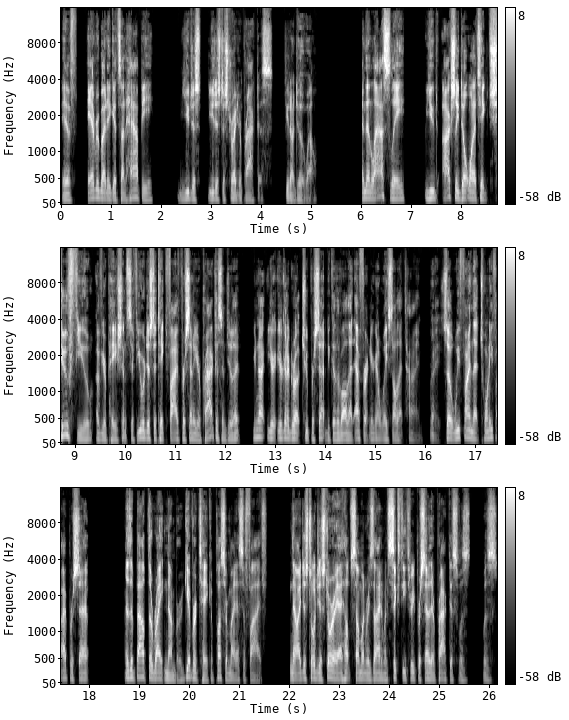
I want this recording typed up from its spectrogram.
If everybody gets unhappy, you just, you just destroyed your practice if you don't do it well. And then lastly, you actually don't want to take too few of your patients. If you were just to take 5% of your practice and do it, you're not, you're, you're going to grow at 2% because of all that effort and you're going to waste all that time. Right. So we find that 25% is about the right number, give or take a plus or minus of five. Now, I just told you a story. I helped someone resign when 63% of their practice was, was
